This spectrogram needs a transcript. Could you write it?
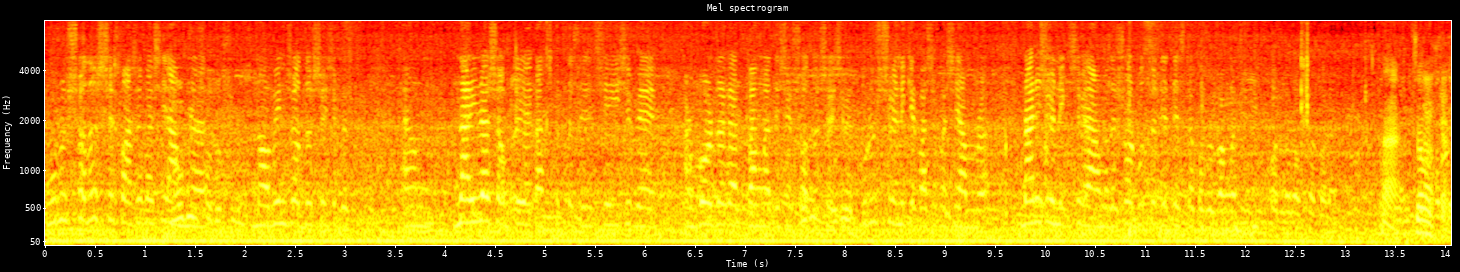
পুরুষ সদস্যের পাশাপাশি আমরা নবীন সদস্য। হিসেবে এখন নারীরা সব জায়গায় কাজ করতেছে সেই হিসেবে আর বর্ডার গার্ড বাংলাদেশের সদস্য হিসেবে পুরুষ সৈনিকের পাশাপাশি আমরা নারী সৈনিক হিসেবে আমাদের সর্বোচ্চ যে চেষ্টা করব বাংলাদেশ রক্ষা করার। হ্যাঁ চমৎকার।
